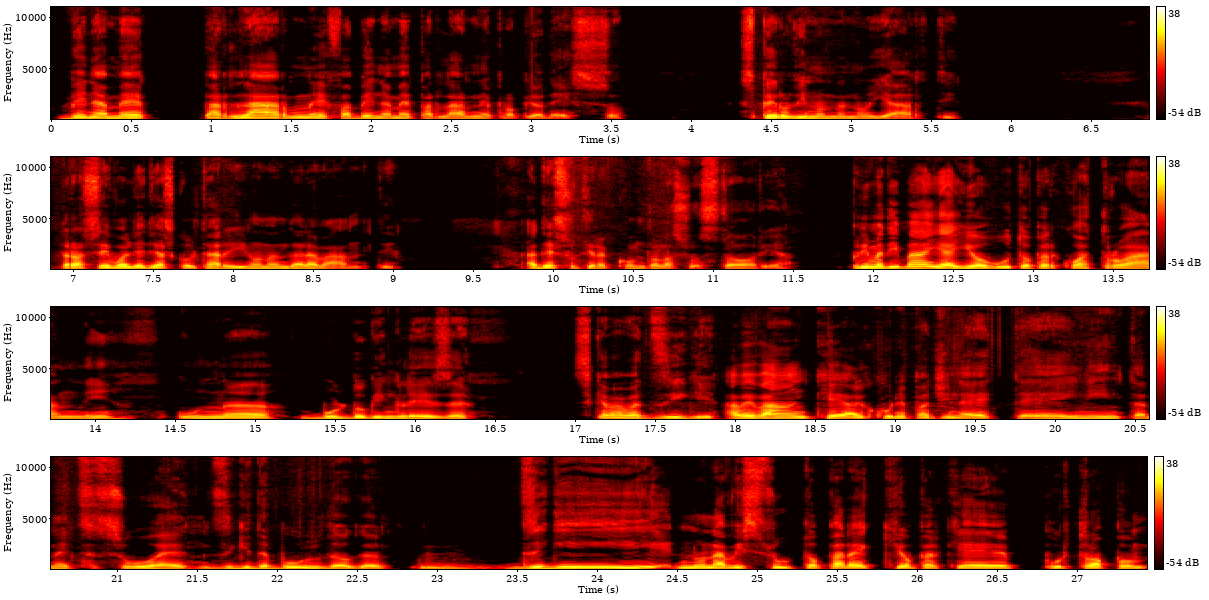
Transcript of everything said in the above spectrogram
bene a me parlarne, fa bene a me parlarne proprio adesso. Spero di non annoiarti. Però se hai voglia di ascoltare di non andare avanti, adesso ti racconto la sua storia. Prima di Maya io ho avuto per quattro anni un uh, bulldog inglese si chiamava Ziggy. Aveva anche alcune paginette in internet sue, Ziggy the Bulldog. Ziggy non ha vissuto parecchio perché purtroppo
